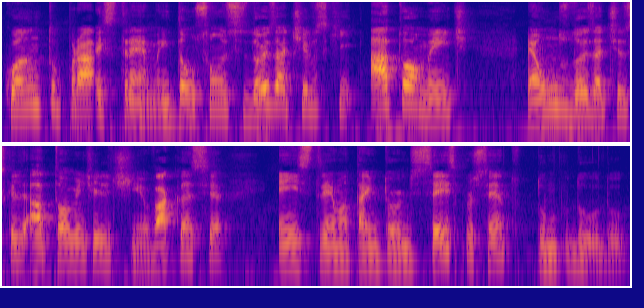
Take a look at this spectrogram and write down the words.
quanto para Extrema. Então são esses dois ativos que atualmente é um dos dois ativos que ele, atualmente ele tinha. Vacância em extrema está em torno de 6% do, do, do,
